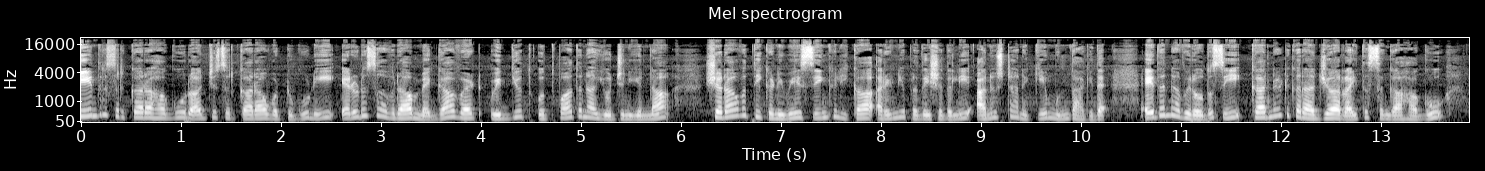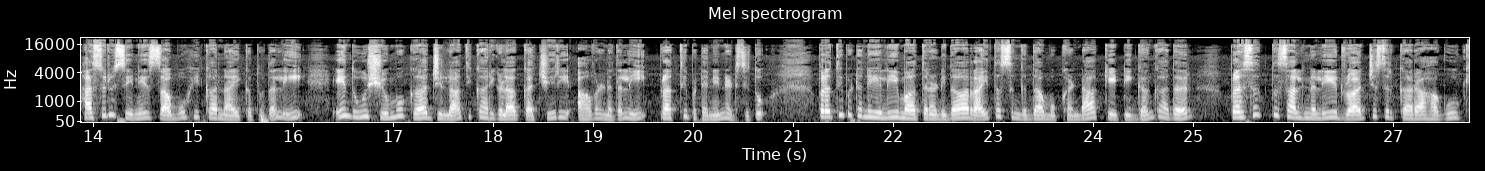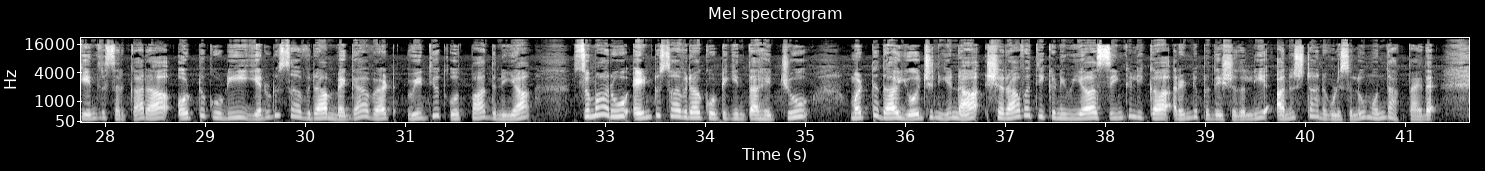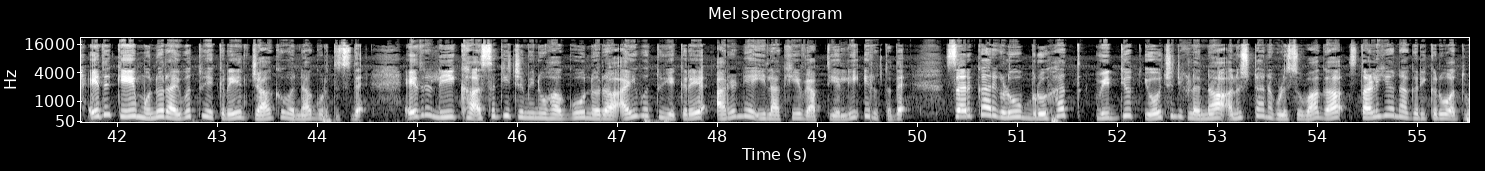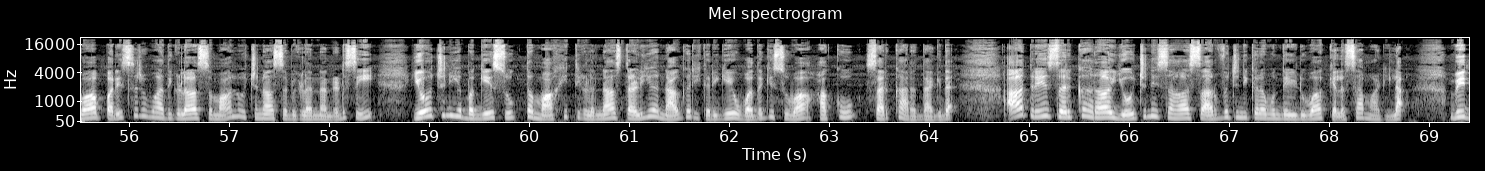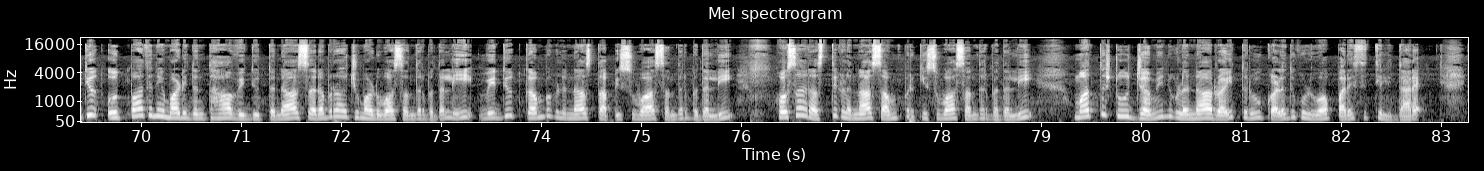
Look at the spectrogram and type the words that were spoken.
ಕೇಂದ್ರ ಸರ್ಕಾರ ಹಾಗೂ ರಾಜ್ಯ ಸರ್ಕಾರ ಒಟ್ಟುಗೂಡಿ ಎರಡು ಸಾವಿರ ಮೆಗಾವ್ಯಾಟ್ ವಿದ್ಯುತ್ ಉತ್ಪಾದನಾ ಯೋಜನೆಯನ್ನ ಶರಾವತಿ ಕಣಿವೆ ಸಿಂಗಳಿಕ ಅರಣ್ಯ ಪ್ರದೇಶದಲ್ಲಿ ಅನುಷ್ಠಾನಕ್ಕೆ ಮುಂದಾಗಿದೆ. ಇದನ್ನು ವಿರೋಧಿಸಿ ಕರ್ನಾಟಕ ರಾಜ್ಯ ರೈತ ಸಂಘ ಹಾಗೂ ಹಸಿರು ಸೇನೆ ಸಾಮೂಹಿಕ ನಾಯಕತ್ವದಲ್ಲಿ ಇಂದು ಶಿವಮೊಗ್ಗ ಜಿಲ್ಲಾಧಿಕಾರಿಗಳ ಕಚೇರಿ ಆವರಣದಲ್ಲಿ ಪ್ರತಿಭಟನೆ ನಡೆಸಿತು. ಪ್ರತಿಭಟನೆಯಲ್ಲಿ ಮಾತನಾಡಿದ ರೈತ ಸಂಘದ ಮುಖಂಡ ಕೆಟಿ ಗಂಗಾಧರ್ ಪ್ರಸಕ್ತ ಸಾಲಿನಲ್ಲಿ ರಾಜ್ಯ ಸರ್ಕಾರ ಹಾಗೂ ಕೇಂದ್ರ ಸರ್ಕಾರ ಒಟ್ಟುಗೂಡಿ ಎರಡು ಸಾವಿರ ಮೆಗಾವ್ಯಾಟ್ ವಿದ್ಯುತ್ ಉತ್ಪಾದನೆಯ ಸುಮಾರು ಎಂಟು ಸಾವಿರ ಕೋಟಿಗಿಂತ ಹೆಚ್ಚು ಮಟ್ಟದ ಯೋಜನೆಯನ್ನ ಶರಾವತಿ ಕಣಿವೆಯ ಸಿಂಗಳಿಕ ಅರಣ್ಯ ಪ್ರದೇಶದಲ್ಲಿ ಅನುಷ್ಠಾನಗೊಳಿಸಲು ಮುಂದಾಗ್ತಾ ಇದೆ. ಇದಕ್ಕೆ ಮುನ್ನೂರ ಐವತ್ತು ಎಕರೆ ಜಾಗವನ್ನು ಗುರುತಿಸಿದೆ. ಇದರಲ್ಲಿ ಖಾಸಗಿ ಜಮೀನು ಹಾಗೂ ನೂರ ಐವತ್ತು ಎಕರೆ ಅರಣ್ಯ ಇಲಾಖೆ ವ್ಯಾಪ್ತಿಯಲ್ಲಿ ಇರುತ್ತದೆ. ಸರ್ಕಾರಗಳು ಬೃಹತ್ ವಿದ್ಯುತ್ ಯೋಜನೆಗಳನ್ನು ಅನುಷ್ಠಾನಗೊಳಿಸುವಾಗ ಸ್ಥಳೀಯ ನಾಗರಿಕರು ಅಥವಾ ಪರಿಸರವಾದಿಗಳ ಸಮಾಲೋಚನಾ ಸಭೆಗಳನ್ನು ನಡೆಸಿ ಯೋಜನೆಯ ಬಗ್ಗೆ ಸೂಕ್ತ ಮಾಹಿತಿಗಳನ್ನು ಸ್ಥಳೀಯ ನಾಗರಿಕರಿಗೆ ಒದಗಿಸುವ ಹಕ್ಕು ಸರ್ಕಾರದ್ದಾಗಿದೆ. ಆದರೆ ಸರ್ಕಾರ ಯೋಜನೆ ಸಹ ಸಾರ್ವಜನಿಕರ ಮುಂದೆ ಇಡುವ ಕೆಲಸ ಮಾಡಿಲ್ಲ. ವಿದ್ಯುತ್ ಉತ್ಪಾದನೆ ಮಾಡಿದಂತಹ ವಿದ್ಯುತ್ತನ್ನು ಸರಬರಾಜು ಮಾಡುವ ಸಂದರ್ಭದಲ್ಲಿ ವಿದ್ಯುತ್ ಕಂಬಗಳನ್ನು ಸ್ಥಾಪಿಸುವ ಸಂದರ್ಭದಲ್ಲಿ, ಹೊಸ ರಸ್ತೆಗಳನ್ನು ಸಂಪರ್ಕಿಸುವ ಸಂದರ್ಭದಲ್ಲಿ ಮತ್ತಷ್ಟು ಜಮೀನುಗಳನ್ನು ರೈತರು ಕಳೆದುಕೊಳ್ಳುವ ಪರಿಸ್ಥಿತಿಯಲ್ಲಿದ್ದಾರೆ.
